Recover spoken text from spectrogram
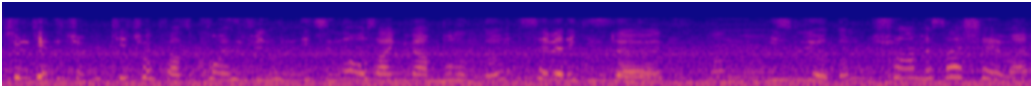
Türkiye'de ki çok fazla komedi filminin içinde Ozan Güven bulundu. Severek izledim. Evet anlıyorum. İzliyordum. Şu an mesela şey var.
